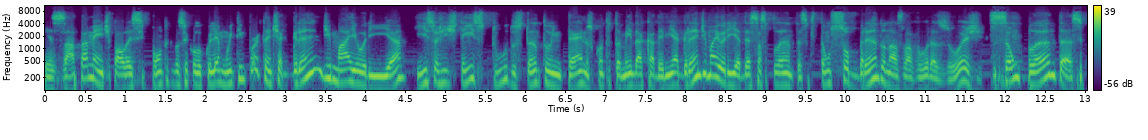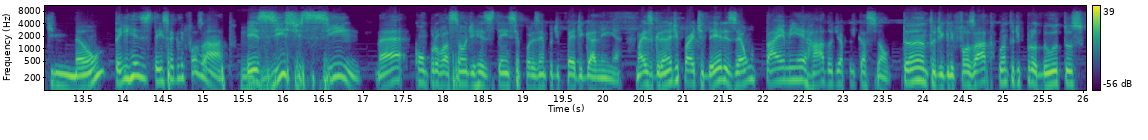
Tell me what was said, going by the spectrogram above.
Exatamente, Paulo. Esse ponto que você colocou ele é muito importante. A grande maioria, e isso a gente tem estudos, tanto internos quanto também da academia, a grande maioria dessas plantas que estão sobrando nas lavouras hoje são plantas que não têm resistência a glifosato. Uhum. Existe sim né, comprovação de resistência, por exemplo, de pé de galinha, mas grande parte deles é um timing errado de aplicação, tanto de glifosato quanto de produtos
